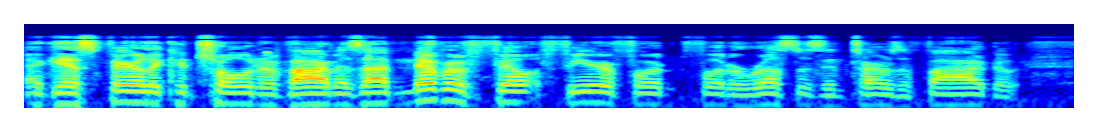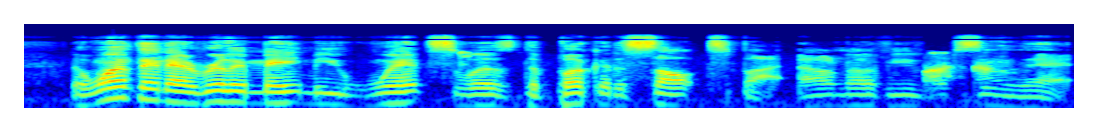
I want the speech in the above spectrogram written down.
I guess, fairly controlled environments, I've never felt fear for for the wrestlers in terms of fire. The, the one thing that really made me wince was the bucket of salt spot. I don't know if you've seen that.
